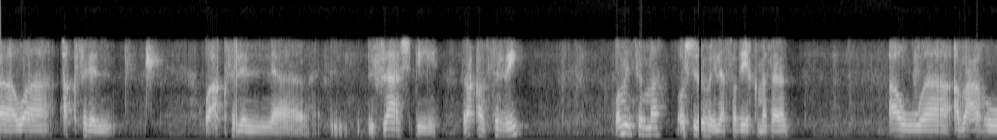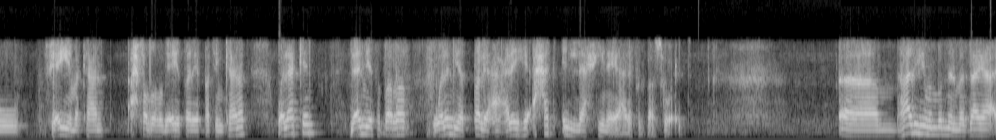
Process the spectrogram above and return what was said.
آه، وأقفل ال... وأقفل ال... الفلاش برقم سري ومن ثم أرسله إلى صديق مثلا أو أضعه في أي مكان أحفظه بأي طريقة كانت. ولكن لن يتضرر ولن يطلع عليه أحد إلا حين يعرف الباسورد. هذه من ضمن المزايا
